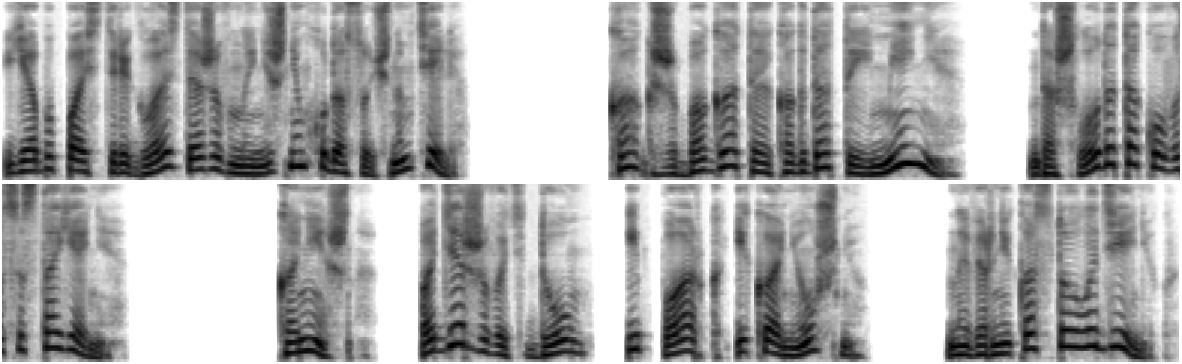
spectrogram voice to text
я бы поостереглась даже в нынешнем худосочном теле. Как же богатое когда-то имение дошло до такого состояния? Конечно, поддерживать дом и парк и конюшню наверняка стоило денег,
